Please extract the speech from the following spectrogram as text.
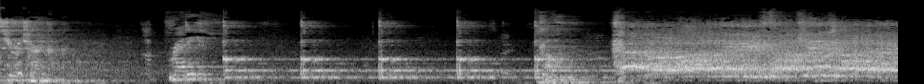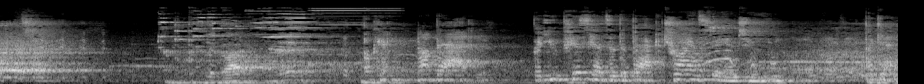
It's your turn. Ready? Go. Okay, not bad. But you pissheads at the back, try and stay in tune. Again.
